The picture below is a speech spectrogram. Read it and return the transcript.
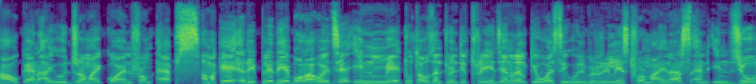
how can I withdraw my coin from apps আমাকে রিপ্লে দিয়ে বলা হয়েছে in May two thousand twenty three general KYC will be released for miners and in June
